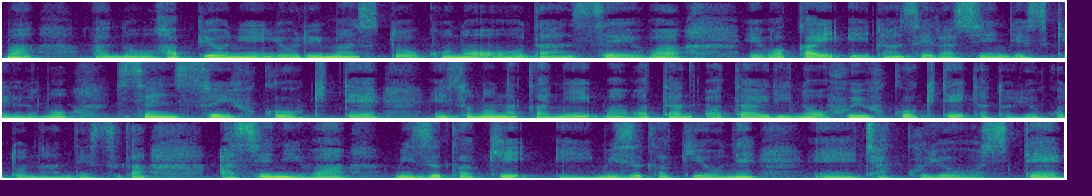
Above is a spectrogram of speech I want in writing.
まあ、あの発表によりますとこの男性は、えー、若い男性らしいんですけれども潜水服を着て、えー、その中に、まあ、綿綿入りの冬服を着ていたということなんですが足には水かき、えー、水かきをね、えー、着用して、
